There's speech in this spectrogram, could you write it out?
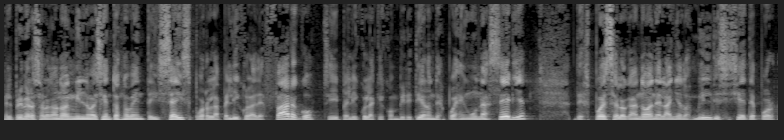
El primero se lo ganó en 1996 por la película de Fargo, ¿sí? película que convirtieron después en una serie. Después se lo ganó en el año 2017 por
